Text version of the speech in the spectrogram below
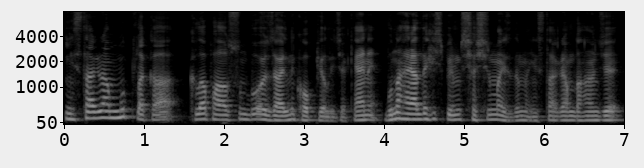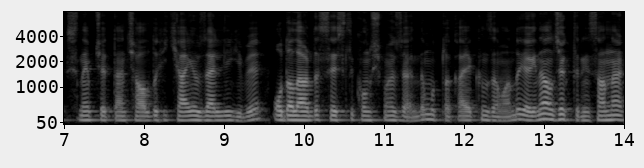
Instagram mutlaka Clubhouse'un bu özelliğini kopyalayacak. Yani buna herhalde hiçbirimiz şaşırmayız değil mi? Instagram daha önce Snapchat'ten çaldığı hikaye özelliği gibi odalarda sesli konuşma özelliğinde mutlaka yakın zamanda yayına alacaktır. İnsanlar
